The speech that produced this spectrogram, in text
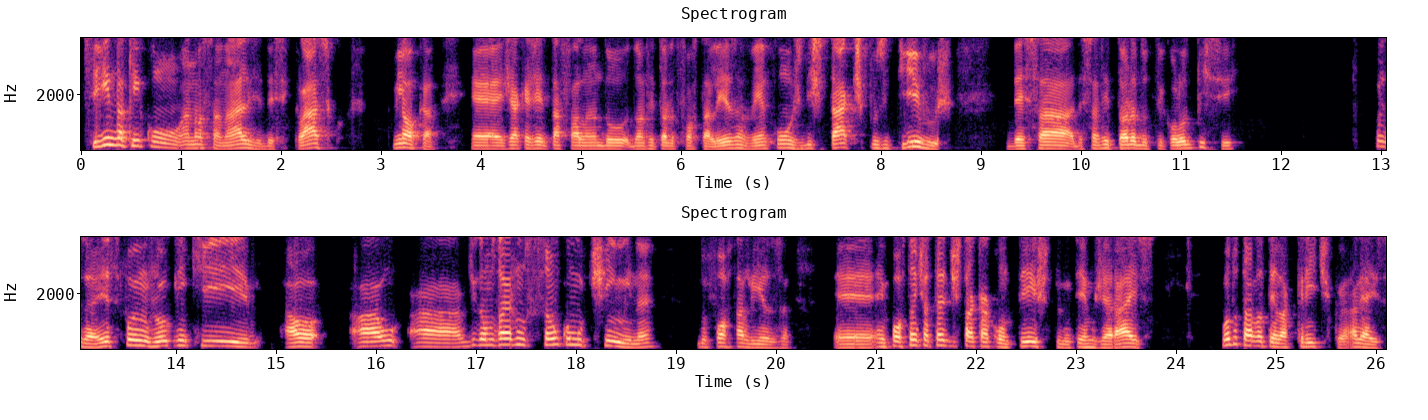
Seguindo aqui com a nossa análise desse clássico, Minhoca, é, já que a gente está falando de uma vitória do Fortaleza, venha com os destaques positivos dessa, dessa vitória do tricolor do PC. Pois é, esse foi um jogo em que a, a, a, digamos a junção como time, né, do Fortaleza. É, é importante até destacar contexto em termos gerais. Quando estava tendo a crítica, aliás,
